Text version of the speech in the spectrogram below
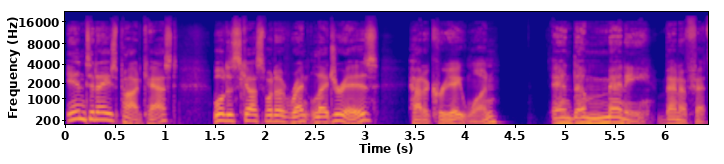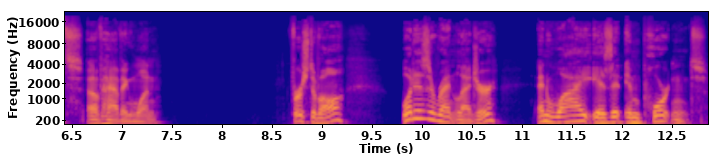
In today's podcast, we'll discuss what a rent ledger is, how to create one, and the many benefits of having one. First of all, what is a rent ledger and why is it important?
